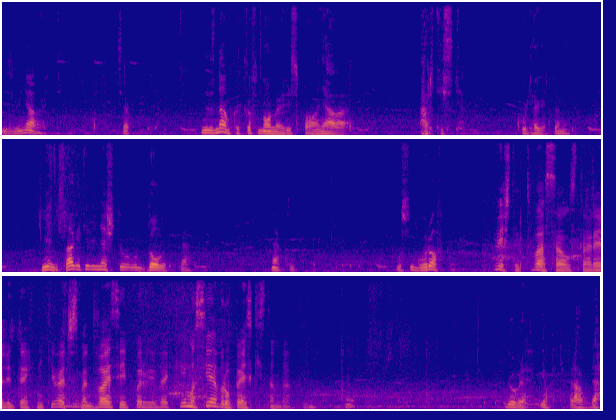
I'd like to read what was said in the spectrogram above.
Извинявайте. Сега, не знам какъв номер изпълнява артиста, колегата ми. Вие не слагате ли нещо отдолу така? Някаква осигуровка? Вижте, това са устарели техники. Вече сме 21 век. Има си европейски стандарти. Добре, имате право, да.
